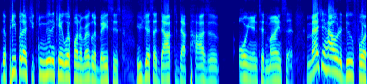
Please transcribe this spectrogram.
the people that you communicate with on a regular basis, you just adopted that positive oriented mindset. Imagine how it would do for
